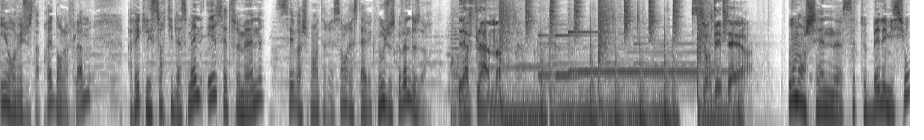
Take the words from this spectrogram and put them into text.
Et on revient juste après dans la flamme avec les sorties de la semaine et cette semaine c'est vachement intéressant restez avec nous jusqu'à 22h. La Flamme. Sur des terres. On enchaîne cette belle émission,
